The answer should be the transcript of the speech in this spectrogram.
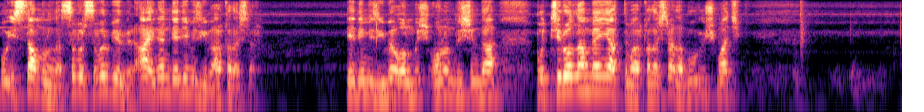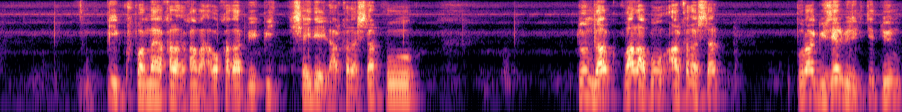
Bu İstanbul'un da 0-0-1-1. Aynen dediğimiz gibi arkadaşlar. Dediğimiz gibi olmuş. Onun dışında bu Tirol'dan ben yattım arkadaşlar da bu üç maç bir kuponda yakaladık ama o kadar büyük bir şey değil arkadaşlar. Bu Dundalk valla bu arkadaşlar bura güzel birlikti. Dün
